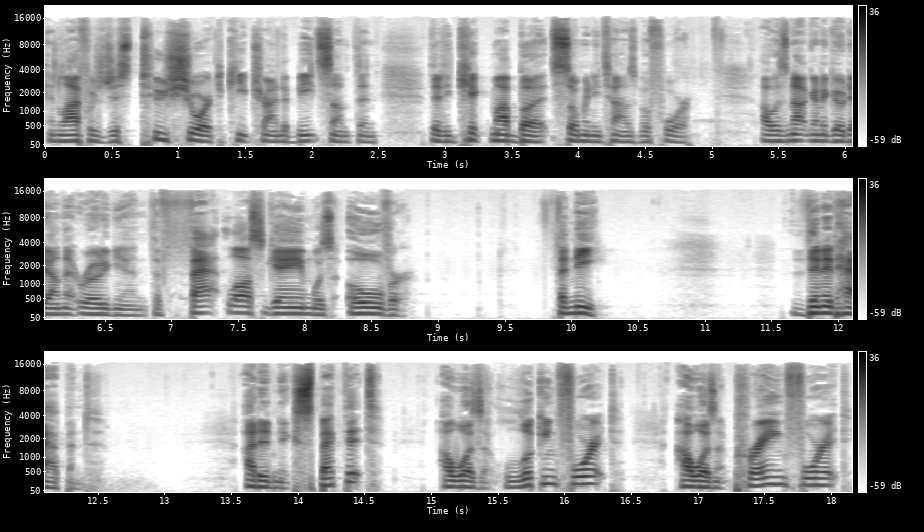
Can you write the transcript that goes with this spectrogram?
and life was just too short to keep trying to beat something that had kicked my butt so many times before. I was not going to go down that road again. The fat loss game was over. Fini. Then it happened. I didn't expect it. I wasn't looking for it. I wasn't praying for it.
